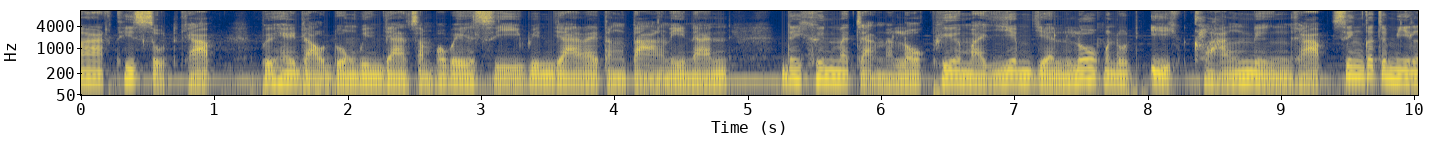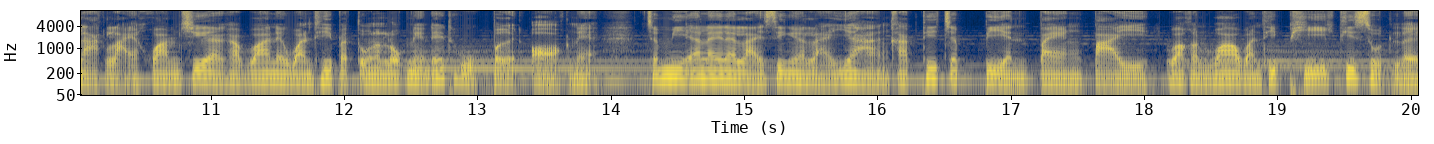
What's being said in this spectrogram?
มากที่สุดครับ เพื่อให้เหล่าดวงวิญญาณสัมภเวสีวิญญาณอะไรต่างๆ นี้นั้น ได้ขึ้นมาจากนรกเพื่อมาเยี่ยมเยียนโลกมนุษย์อีกครั้งหนึ่งครับ ซึ่งก็จะมีหลากหลายความเชื่อครับว่าในวันที่ประตูนรกเนี่ยได้ถูกเปิดออกเนี่ยจะมีอะไรหลาย ๆ สิ่งหลายๆอย่างครับที่จะเปลี่ยนแปลงไป ว่ากันว่าวันที่พีคที่สุดเลย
